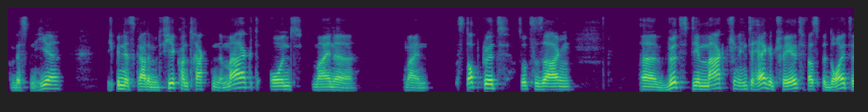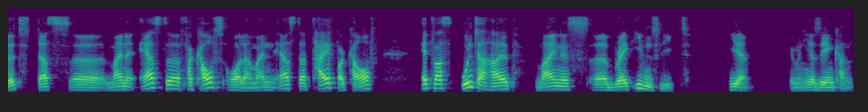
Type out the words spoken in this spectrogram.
am besten hier, ich bin jetzt gerade mit vier Kontrakten im Markt und meine, mein Stop Grid sozusagen äh, wird dem Markt schon hinterher getrailt, was bedeutet, dass äh, meine erste Verkaufsorder, mein erster Teilverkauf etwas unterhalb meines äh, Break-Evens liegt. Hier, wie man hier sehen kann.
